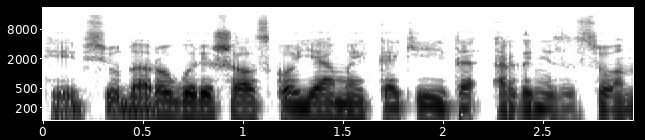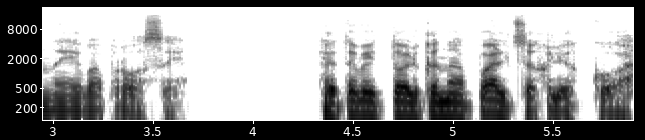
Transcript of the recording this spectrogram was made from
и всю дорогу решал с Коямой какие-то организационные вопросы. Это ведь только на пальцах легко.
